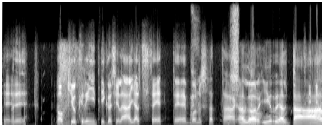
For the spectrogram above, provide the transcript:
eh, occhio critico ce l'hai al 7, bonus attacco. Allora, in realtà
